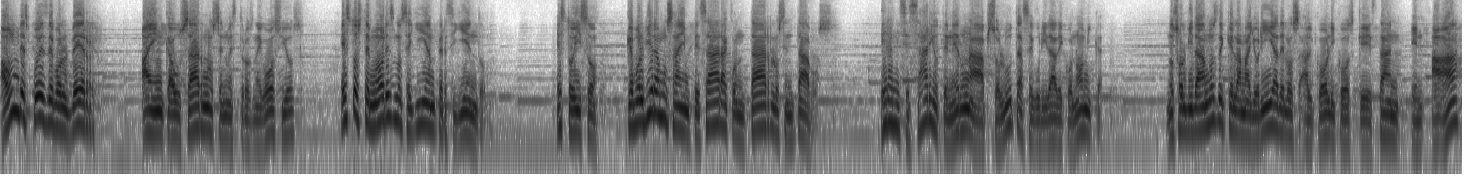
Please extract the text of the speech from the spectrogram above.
Aún después de volver a encauzarnos en nuestros negocios, estos temores nos seguían persiguiendo esto hizo que volviéramos a empezar a contar los centavos. Era necesario tener una absoluta seguridad económica. Nos olvidamos de que la mayoría de los alcohólicos que están en AA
